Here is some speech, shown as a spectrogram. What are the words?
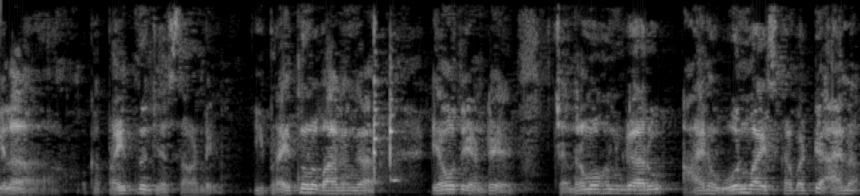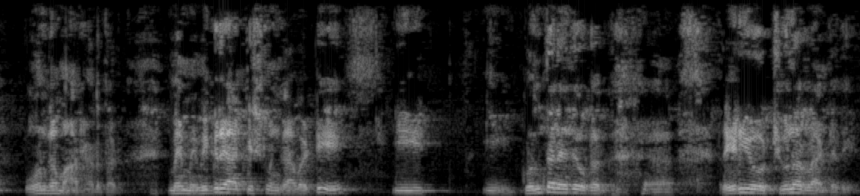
ఇలా ఒక ప్రయత్నం చేస్తామండి ఈ ప్రయత్నంలో భాగంగా ఏమవుతాయంటే చంద్రమోహన్ గారు ఆయన ఓన్ వాయిస్ కాబట్టి ఆయన ఓన్గా మాట్లాడతాడు. మేము మిమిక్రీ ఆర్టిస్టులం కాబట్టి ఈ ఈ గొంతు అనేది ఒక రేడియో ట్యూనర్ లాంటిది.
